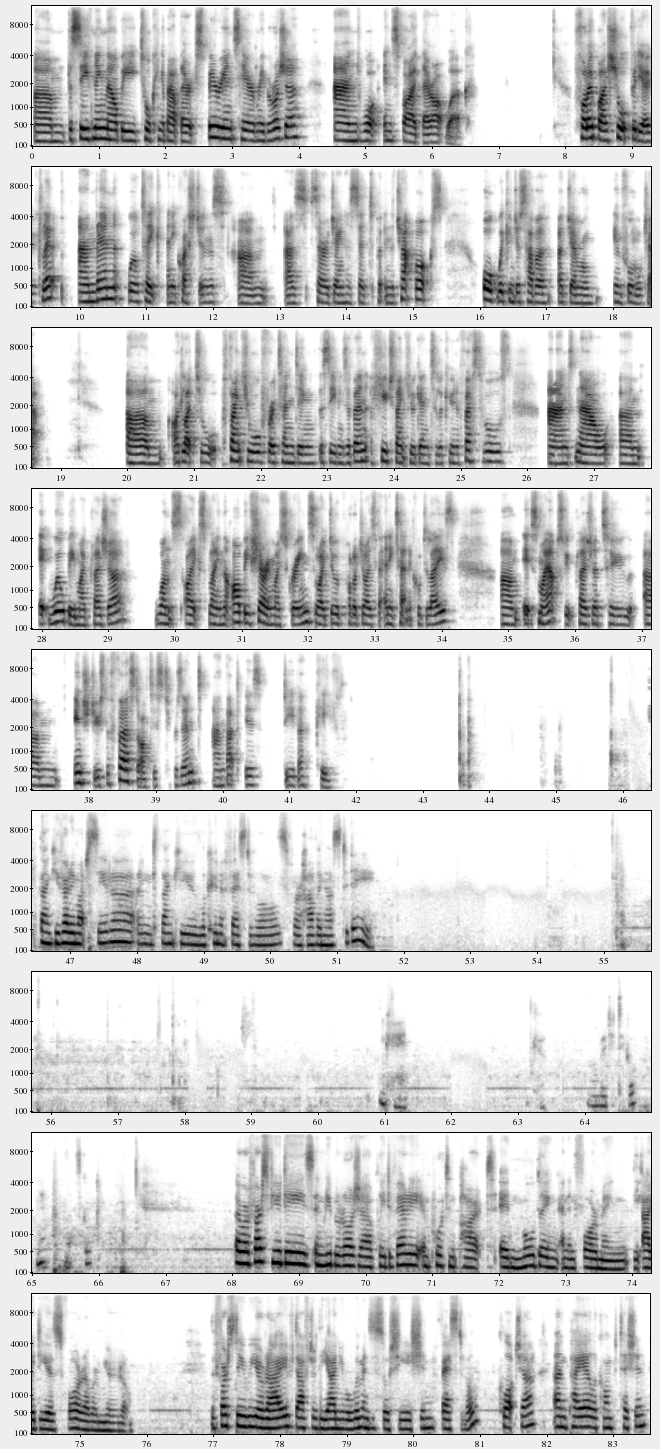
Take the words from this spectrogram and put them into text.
Um, this evening, they'll be talking about their experience here in Riba and what inspired their artwork. Followed by a short video clip and then we'll take any questions, um, as Sarah Jane has said, to put in the chat box, or we can just have a, a general informal chat. Um, I'd like to thank you all for attending this evening's event. A huge thank you again to Lacuna Festivals. And now um, it will be my pleasure once I explain that I'll be sharing my screen. So I do apologise for any technical delays. Um, it's my absolute pleasure to um, introduce the first artist to present, and that is Diva Keith. Thank you very much, Sarah, and thank you, Lacuna Festivals, for having us today. Okay. Okay. All ready to go? Yeah, let's go. Our first few days in Riba played a very important part in moulding and informing the ideas for our mural. The first day we arrived after the annual Women's Association Festival, Clocha and Paella competition,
